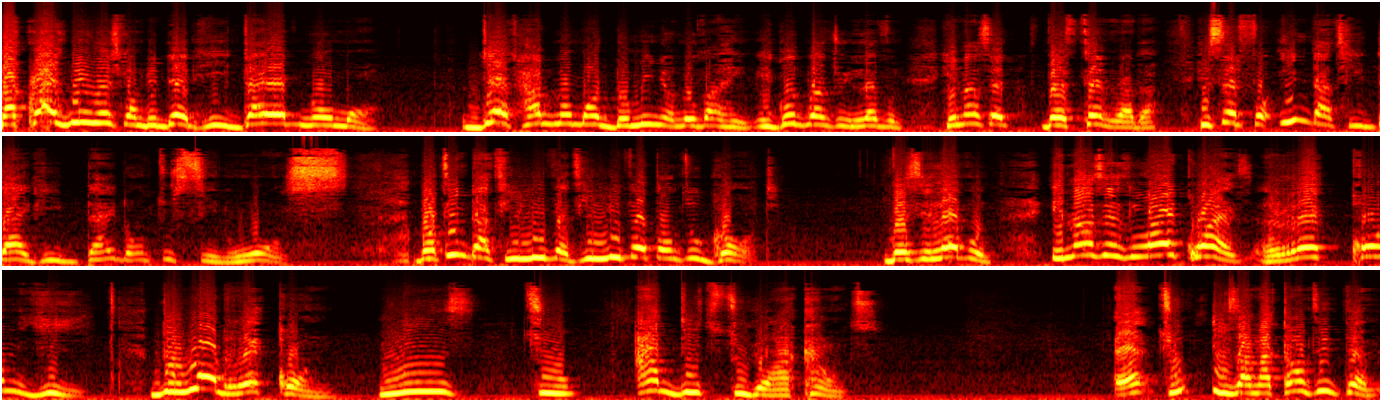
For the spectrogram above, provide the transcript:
That Christ being raised from the dead, he died no more. Death had no more dominion over him. He goes down to 11. He now said, verse 10 rather, he said, For in that he died, he died unto sin once. But in that he liveth, he liveth unto God. Verse 11, he now says, Likewise, reckon ye. The word reckon means to add it to your account eh, to, is an accounting term,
